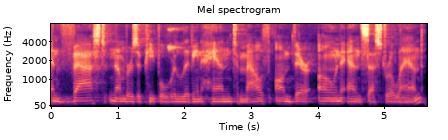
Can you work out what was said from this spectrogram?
and vast numbers of people were living hand to mouth on their own ancestral land.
